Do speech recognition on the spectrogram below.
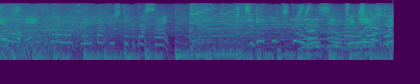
連想を選択してください出撃地点を選択してください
